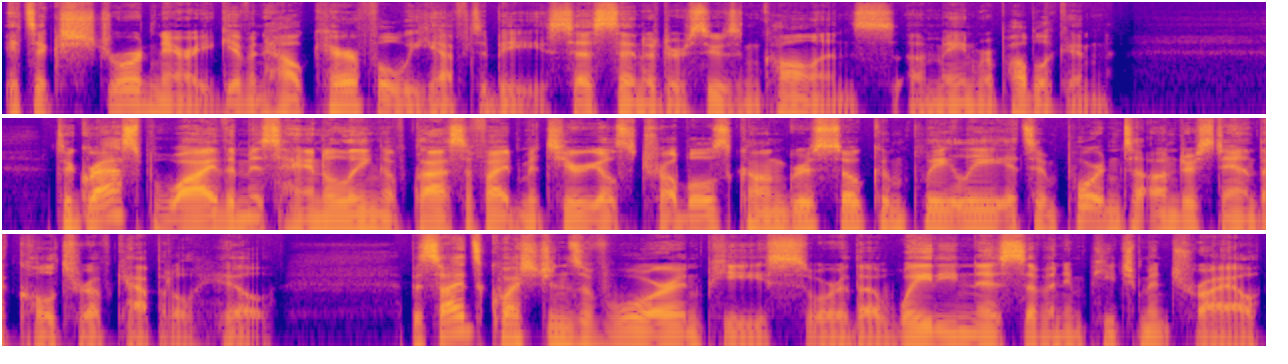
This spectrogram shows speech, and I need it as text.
It's extraordinary given how careful we have to be, says Senator Susan Collins, a Maine Republican. To grasp why the mishandling of classified materials troubles Congress so completely, it's important to understand the culture of Capitol Hill. Besides questions of war and peace, or the weightiness of an impeachment trial,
